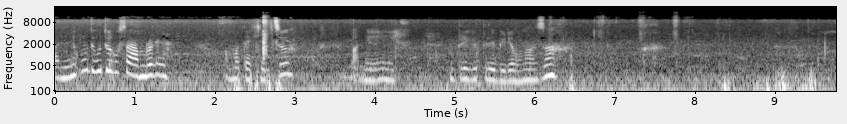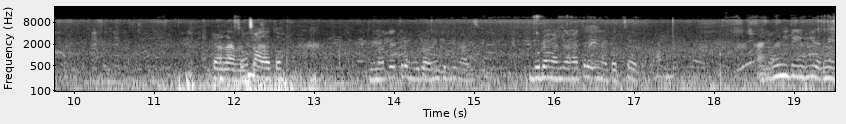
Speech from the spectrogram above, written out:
अनि उँधो उँधो कस्तो हाम्रो के म त्यहाँ खेल्छु अनि ब्रिगुटीले भिडियो बनाउँछ बुढो मान्छे मात्र यिनीहरू बच्चा हो हामी पनि बेबी हो नि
